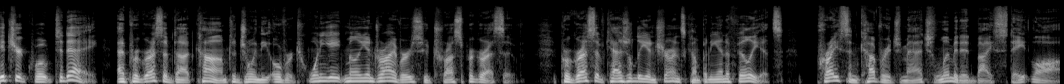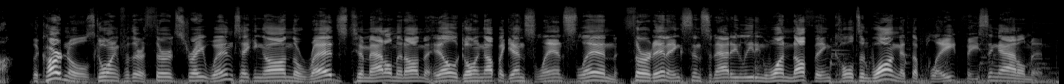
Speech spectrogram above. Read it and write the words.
Get your quote today at progressive.com to join the over 28 million drivers who trust Progressive. Progressive Casualty Insurance Company and Affiliates. Price and coverage match limited by state law. The Cardinals going for their third straight win, taking on the Reds. Tim Adleman on the hill, going up against Lance Lynn. Third inning, Cincinnati leading 1 0. Kolten Wong at the plate, facing Adleman.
